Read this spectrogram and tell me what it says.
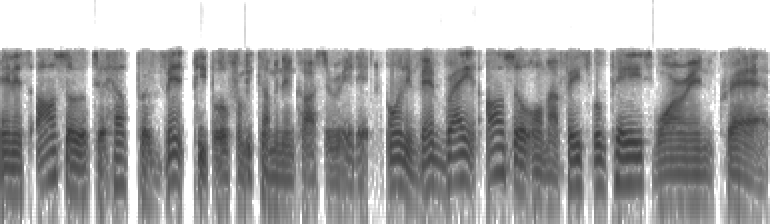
and it's also to help prevent people from becoming incarcerated. On Eventbrite, also on my Facebook page, Warren Crabb.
